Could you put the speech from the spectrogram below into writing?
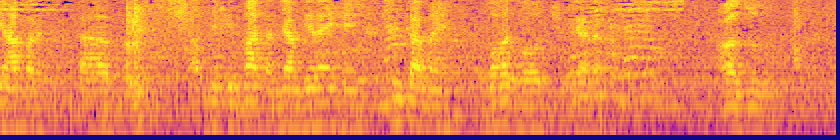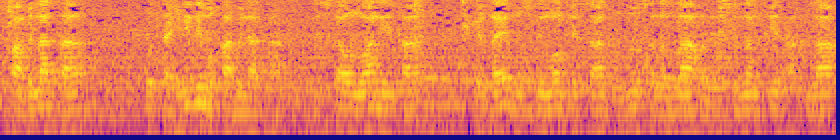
यहाँ पर अपनी खिदमत अंजाम दे रहे हैं, उनका मैं बहुत बहुत शुक्रिया अदा करता आज जो मुकाबला था, वो तहरीरी मुकाबला था, जिसका उनवान ये था कि गैर मुस्लिमों के साथ हजूर सल्लल्लाहु अलैहि वसल्लम के अखलाक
